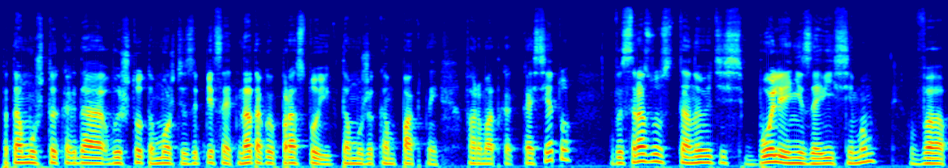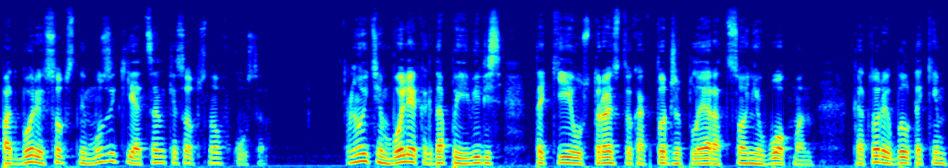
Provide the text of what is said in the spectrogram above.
потому что когда вы что-то можете записать на такой простой и к тому же компактный формат, как кассету, вы сразу становитесь более независимым в подборе собственной музыки и оценке собственного вкуса. Ну и тем более, когда появились такие устройства, как тот же плеер от Sony Walkman, который был таким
